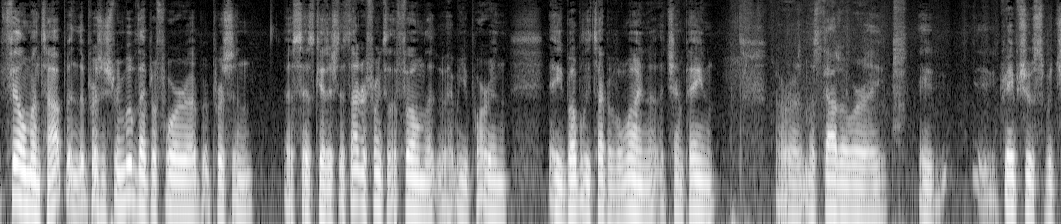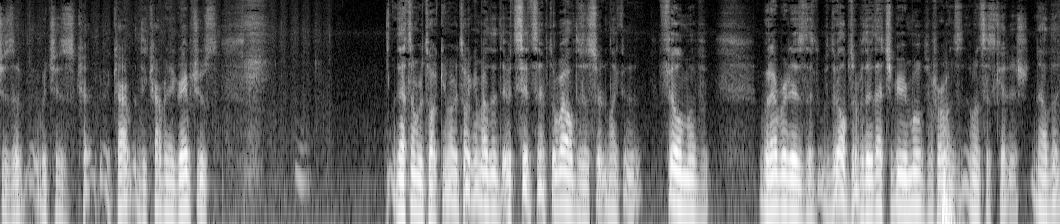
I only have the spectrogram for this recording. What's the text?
film on top, and the person should remove that before a person uh, says kiddush. It's not referring to the film that when you pour in a bubbly type of a wine, a champagne or a moscato or a, a grape juice, which is a which is car- the carbonated grape juice. That's not what we're talking about. We're talking about that it sits after a while. There's a certain like a film of whatever it is that develops over there. That should be removed before one, one says kiddush. Now the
